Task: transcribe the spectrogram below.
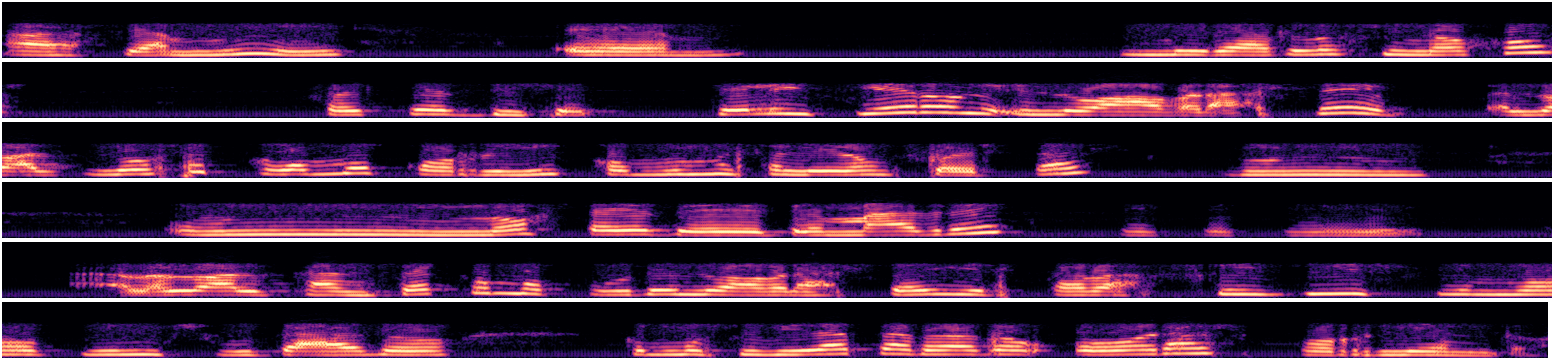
hacia mí, eh, mirarlo sin ojos, fue que dije, ¿qué le hicieron? Y lo abracé. Lo no sé cómo corrí, cómo me salieron fuerzas, un, un no sé, de, de madre, que, que- que lo alcancé como pude, lo abracé y estaba frillísimo, bien sudado, como si hubiera tardado horas corriendo.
